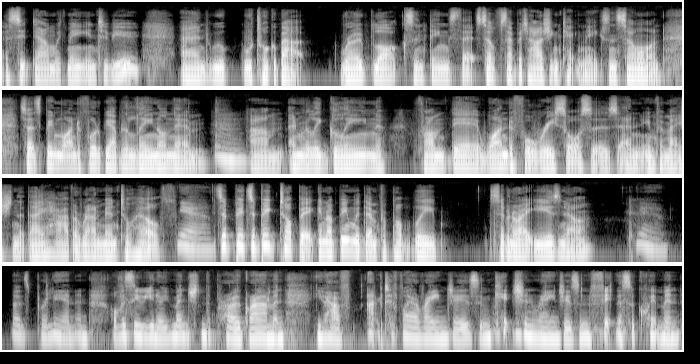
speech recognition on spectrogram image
a sit down with me interview, and we'll we'll talk about roadblocks and things that self sabotaging techniques and so on. So it's been wonderful to be able to lean on them mm. um, and really glean from their wonderful resources and information that they have around mental health. Yeah, it's a it's a big topic, and I've been with them for probably seven or eight years now. Yeah. That's brilliant. And obviously, you know, you mentioned the program and you have activewear ranges and kitchen ranges and fitness equipment.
